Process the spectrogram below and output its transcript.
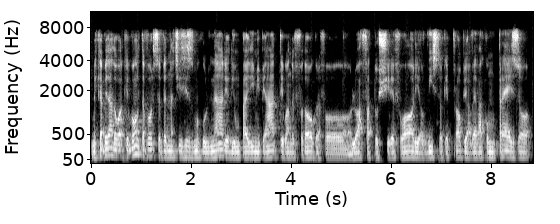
mi è capitato qualche volta, forse per narcisismo culinario, di un paio di miei piatti, quando il fotografo lo ha fatto uscire fuori, ho visto che proprio aveva compreso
